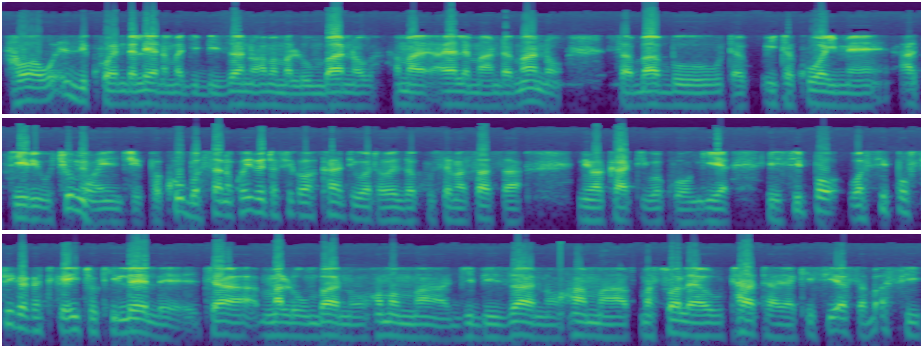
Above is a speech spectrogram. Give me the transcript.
hawawezi kuendelea na majibizano ama malumbano ama yale maandamano, sababu itakuwa imeathiri uchumi wa nchi pakubwa sana. Kwa hivyo itafika wakati wataweza kusema sasa ni wakati wa kuongea. Isipo wasipofika katika hicho kilele cha malumbano ama majibizano ama masuala ya utata ya kisiasa, basi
